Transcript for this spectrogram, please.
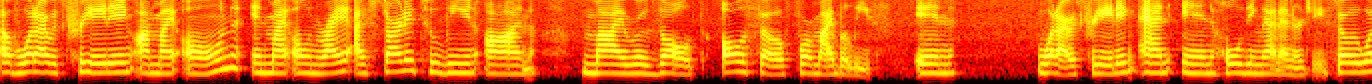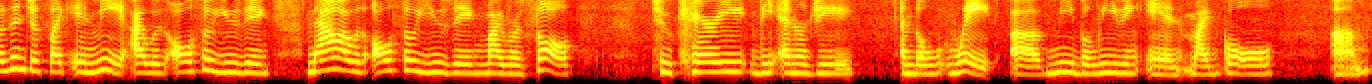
of what I was creating on my own, in my own right, I started to lean on my results also for my belief in what I was creating and in holding that energy. So it wasn't just like in me, I was also using, now I was also using my results to carry the energy and the weight of me believing in my goal um,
